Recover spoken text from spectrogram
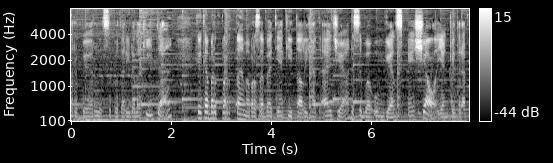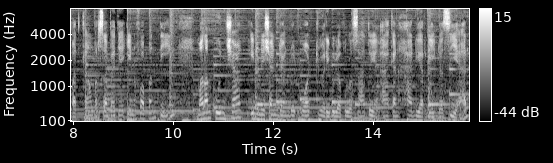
terbaru seputar idola kita. Ke kabar pertama persahabatnya kita lihat aja ada sebuah unggahan spesial yang kita dapatkan persahabatnya info penting. Malam Puncak Indonesian Dangdut World 2021 yang akan hadir di Indosiar.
